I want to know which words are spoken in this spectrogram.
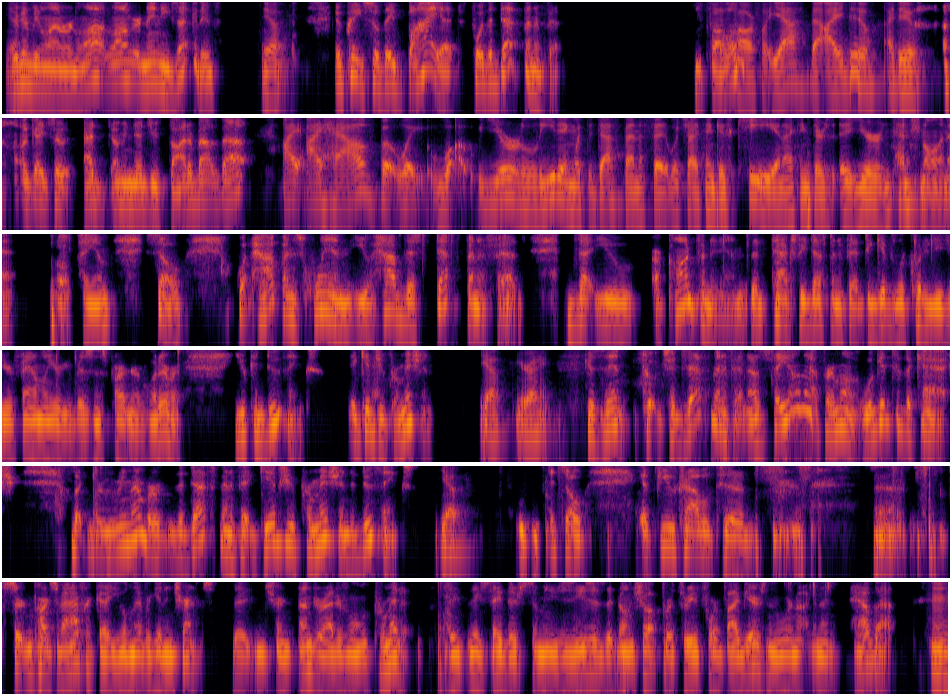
Yeah. They're going to be around a lot longer than any executive. Yep. Okay, so they buy it for the death benefit. You That's powerful. Yeah, that I do. I do. Okay, so I, I mean, had you thought about that? I, I have, but wait, wh- you're leading with the death benefit, which I think is key, and I think there's uh, you're intentional in it. I am. So, what happens when you have this death benefit that you are confident in, the tax free death benefit to give liquidity to your family or your business partner or whatever, you can do things. It gives you permission. Yeah, you're right. Because then, so death benefit, now stay on that for a moment. We'll get to the cash. But remember, the death benefit gives you permission to do things. Yep. And so, if you travel to uh, certain parts of Africa, you'll never get insurance. The insurance underwriters won't permit it. They, they say there's so many diseases that don't show up for three or four or five years, and we're not going to have that. Hmm.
